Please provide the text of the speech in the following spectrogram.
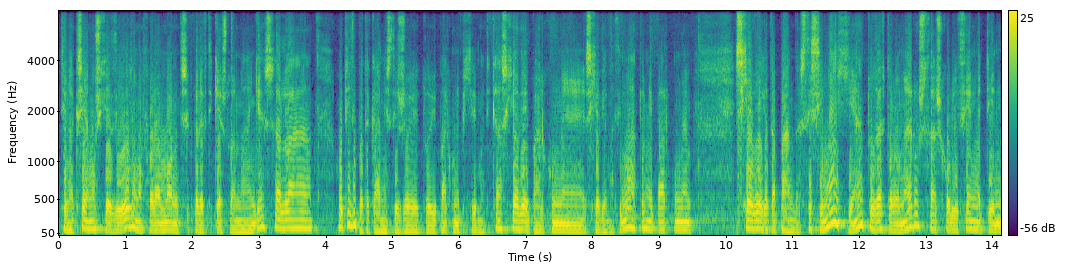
την αξία ενός σχεδίου δεν αφορά μόνο τις εκπαιδευτικές του ανάγκες, αλλά οτιδήποτε κάνει στη ζωή του. Υπάρχουν επιχειρηματικά σχέδια, υπάρχουν ε, σχέδια μαθημάτων, υπάρχουν ε, σχέδια για τα πάντα. Στη συνέχεια, το δεύτερο μέρος θα ασχοληθεί με την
